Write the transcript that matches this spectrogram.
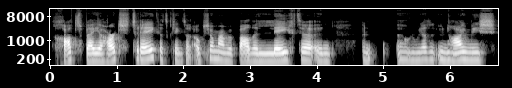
gat bij je hartstreek. Dat klinkt dan ook zomaar een bepaalde leegte, een, een hoe noem je dat, een unheimisch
